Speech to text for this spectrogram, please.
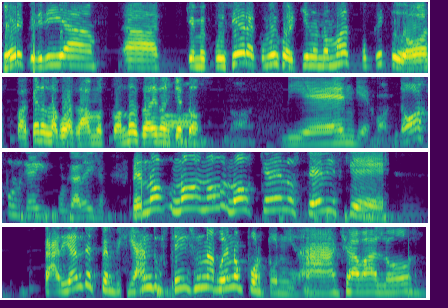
Yo le pediría ah, que me pusiera, como dijo el chino, nomás poquito dos, ¿para qué nos aguasamos? Con dos ahí, Don Cheto. Dos. Bien, viejo. Dos pulgadas. pulgadas. Pero no, no, no, no creen ustedes que estarían desperdiciando ustedes una buena oportunidad, chavalos.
